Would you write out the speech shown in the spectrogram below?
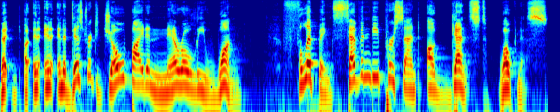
that uh, in, in a district Joe Biden narrowly won flipping 70% against wokeness.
